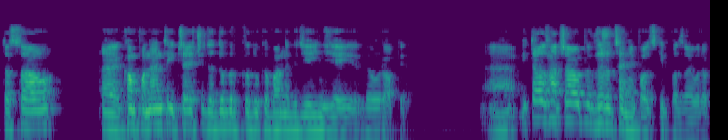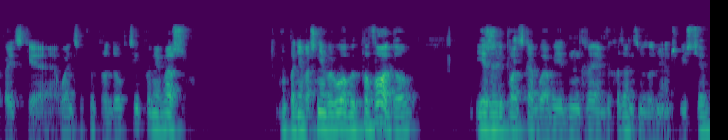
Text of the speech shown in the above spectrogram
to są e, komponenty i części do dóbr produkowanych gdzie indziej w Europie. E, I to oznaczałoby wyrzucenie Polski poza europejskie łańcuchy produkcji, ponieważ, ponieważ nie byłoby powodu, jeżeli Polska byłaby jednym krajem wychodzącym z Unii oczywiście,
